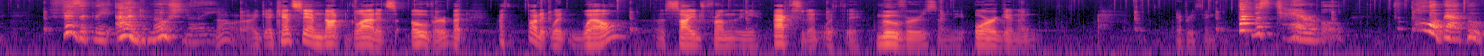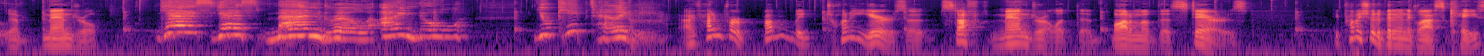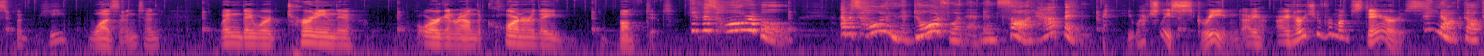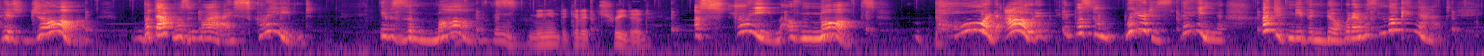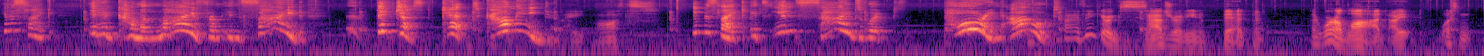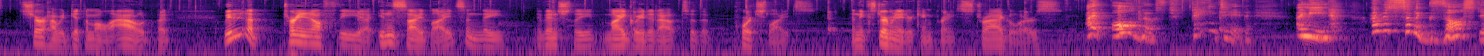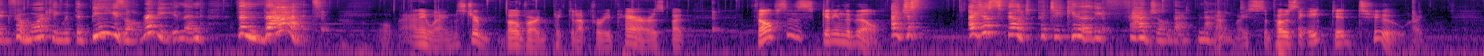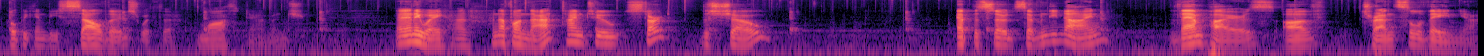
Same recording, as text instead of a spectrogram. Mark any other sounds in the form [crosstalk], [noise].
physically and emotionally. Oh, I, I can't say I'm not glad it's over, but I thought it went well, aside from the accident with the movers and the organ and everything. That was terrible. The poor baboon. The mandrill. Yes, yes, mandrill. I know. You keep telling me. I've had him for probably 20 years, a stuffed mandrill at the bottom of the stairs. He probably should have been in a glass case, but he wasn't, and when they were turning the organ around the corner, they bumped it. It was horrible. I was holding the door for them and saw it happen. You actually screamed. I, I heard you from upstairs. They knocked off his jaw. But that wasn't why I screamed. It was the moths. I've been meaning to get it treated. A stream of moths poured out. It, it was the weirdest thing. I didn't even know what I was looking at. It was like it had come alive from inside. They just kept coming. I hate moths. It was like its insides were pouring out. I think you're exaggerating a bit, but there were a lot. I wasn't sure how we'd get them all out, but we ended up turning off the uh, inside lights, and they eventually migrated out to the porch lights. An exterminator came for any stragglers. I almost fainted. I mean, I was so exhausted from working with the bees already, and then then that. Well, anyway, Mr. Bovard picked it up for repairs, but Phelps is getting the bill. I just I just felt particularly fragile that night. I suppose the ape did too. I hope he can be salvaged with the moth damage. Anyway, uh, enough on that. Time to start the show. Episode 79 Vampires of Transylvania.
